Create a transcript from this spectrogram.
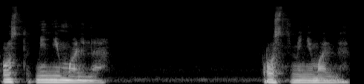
просто минимальная просто минимальная.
